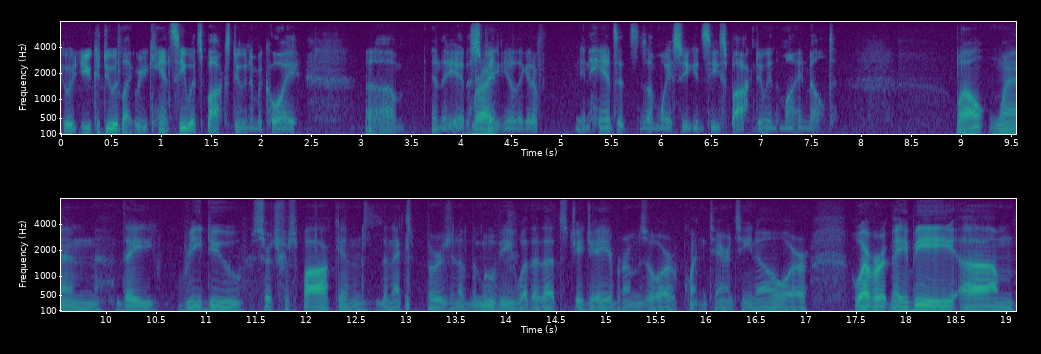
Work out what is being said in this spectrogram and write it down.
You could do it like where you can't see what Spock's doing to McCoy, um, and they had to spin. Right. You know, they got to enhance it in some way so you can see Spock doing the mind meld. Well, when they redo Search for Spock in the next version of the movie, whether that's J.J. Abrams or Quentin Tarantino or whoever it may be, um,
